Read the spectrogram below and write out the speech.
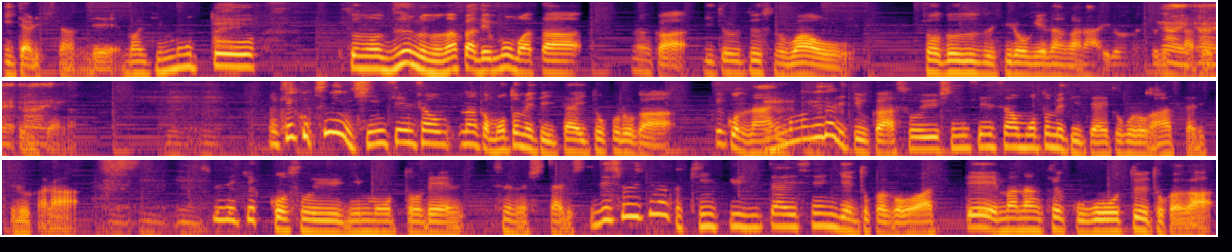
いたりしたんで、まあリモート、そのズームの中でもまた、なんか、リトルトゥースの輪をちょうどずつ広げながら、いろんな人で喋ってみたいな。結構常に新鮮さをなんか求めていたいところが、結構ないものねだりというか、そういう新鮮さを求めていたいところがあったりするから、うんうんそれで結構そういうリモートでそういうのしたりして、で、それでなんか緊急事態宣言とかが終わって、まあなんか結構 GoTo とかが、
